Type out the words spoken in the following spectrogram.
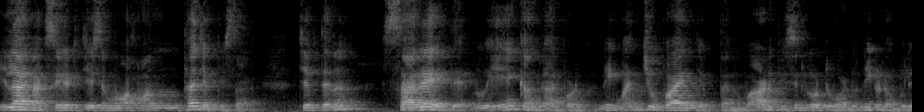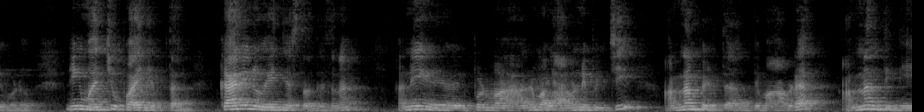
ఇలా నాకు సేటు చేసిన మోసం అంతా చెప్పిస్తాడు. చెప్తాను సరే అయితే నువ్వు ఏం కంగారు పడు నీకు మంచి ఉపాయం చెప్తాను. వాడు పిసినిగొట్టువాడు నీకు డబ్బులు ఇవ్వడు. నీకు మంచి ఉపాయం చెప్తాను. కానీ నువ్వేం చేస్తావు తెలిసిన? అని ఇప్పుడు మా వాళ్ళ ఆవిడని పిలిచి అన్నం పెడతా అంది మా ఆవిడ అన్నం తిని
